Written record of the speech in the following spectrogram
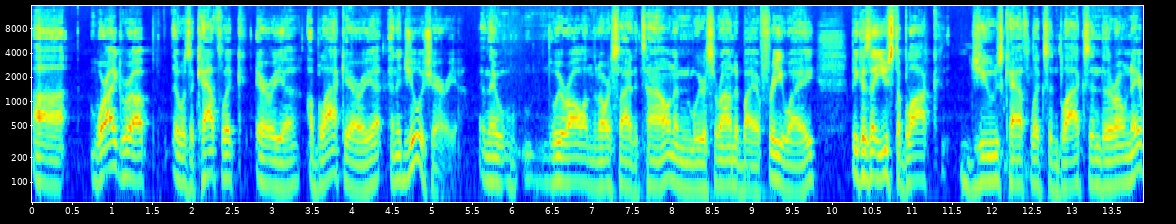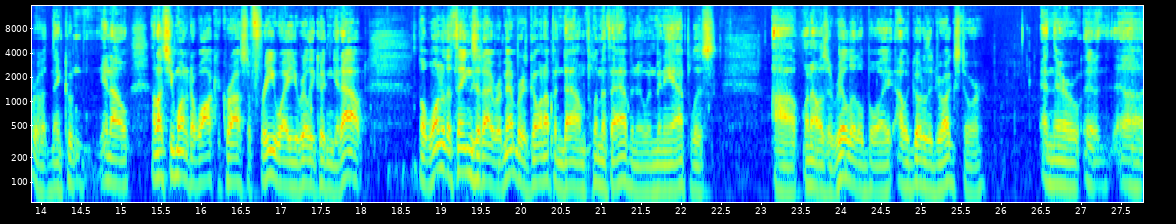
uh, where I grew up, there was a Catholic area, a black area, and a Jewish area. And they, we were all on the north side of town, and we were surrounded by a freeway because they used to block Jews, Catholics, and blacks into their own neighborhood. They couldn't, you know, unless you wanted to walk across the freeway, you really couldn't get out. But one of the things that I remember is going up and down Plymouth Avenue in Minneapolis. Uh, when I was a real little boy, I would go to the drugstore, and there uh,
